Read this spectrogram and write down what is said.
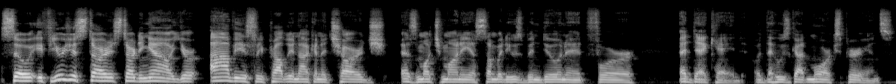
so if you're just started starting out you're obviously probably not going to charge as much money as somebody who's been doing it for a decade or who's got more experience.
